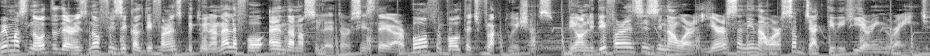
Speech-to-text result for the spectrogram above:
We must note that there is no physical difference between an LFO and an oscillator, since they are both voltage fluctuations. The only difference is in our ears and in our subjective hearing range.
